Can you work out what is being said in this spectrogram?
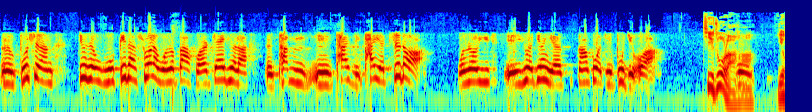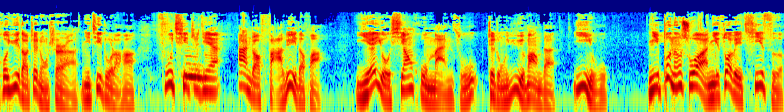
嗯，不是，就是我给他说了，我说把花摘去了。嗯，他们嗯，他他也知道。我说月月经也刚过去不久啊。记住了哈，以后遇到这种事儿啊，你记住了哈。夫妻之间按照法律的话，也有相互满足这种欲望的义务。你不能说你作为妻子。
